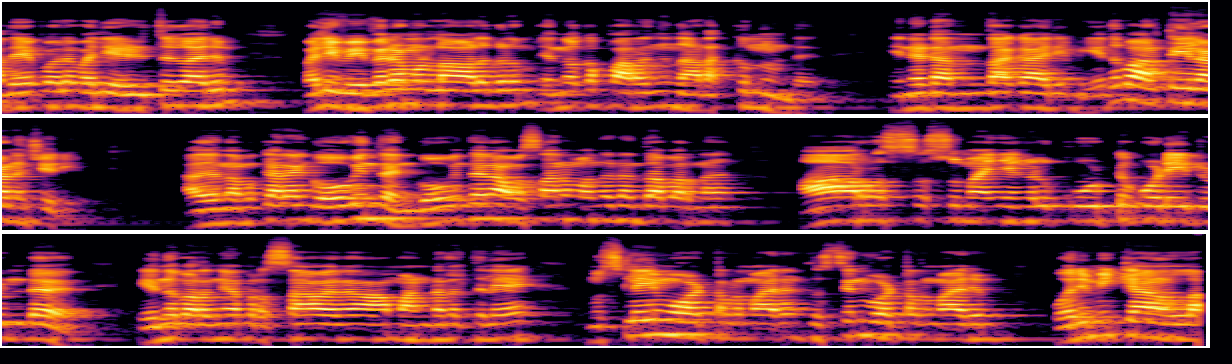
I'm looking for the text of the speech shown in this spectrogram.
അതേപോലെ വലിയ എഴുത്തുകാരും വലിയ വിവരമുള്ള ആളുകളും എന്നൊക്കെ പറഞ്ഞ് നടക്കുന്നുണ്ട്. എന്നിട്ട് എന്താ കാര്യം? ഏത് പാർട്ടിയിലാണ് ശരി? അത് നമുക്കറിയാം ഗോവിന്ദൻ. ഗോവിന്ദൻ അവസാനം വന്നിട്ട് എന്താ പറഞ്ഞത് ആർ എസ് എസുമായി ഞങ്ങൾ കൂട്ടുകൂടിയിട്ടുണ്ട് എന്ന് പറഞ്ഞ പ്രസ്താവന ആ മണ്ഡലത്തിലെ മുസ്ലിം വോട്ടർമാരും ക്രിസ്ത്യൻ വോട്ടർമാരും ഒരുമിക്കാനുള്ള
